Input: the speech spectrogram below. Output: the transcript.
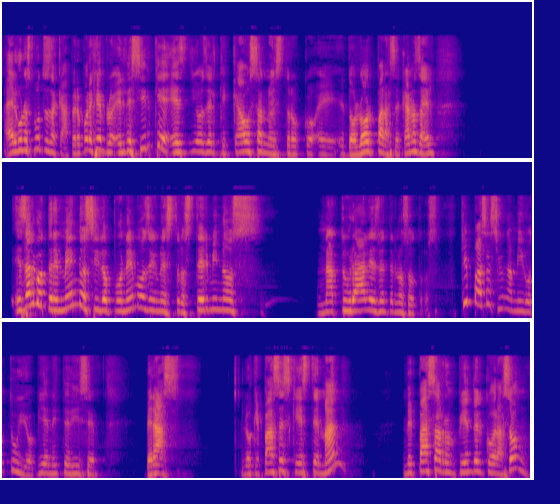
hay algunos puntos acá, pero por ejemplo, el decir que es Dios el que causa nuestro eh, dolor para acercarnos a Él, es algo tremendo si lo ponemos en nuestros términos naturales o entre nosotros. ¿Qué pasa si un amigo tuyo viene y te dice, verás, lo que pasa es que este man me pasa rompiendo el corazón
